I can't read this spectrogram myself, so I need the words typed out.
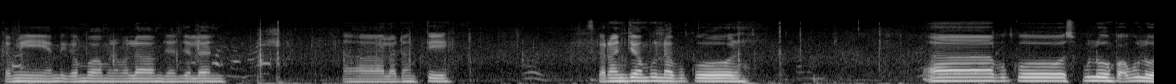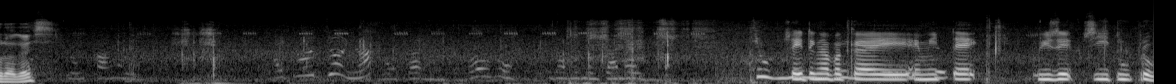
Kami ambil gambar malam-malam jalan-jalan ah, ladang teh. Sekarang jam pun dah pukul ah, pukul 10.40 dah guys. Saya tengah pakai Amitech Wizard C2 Pro.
